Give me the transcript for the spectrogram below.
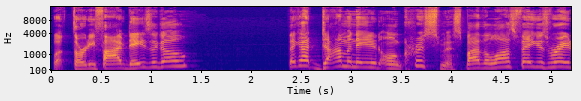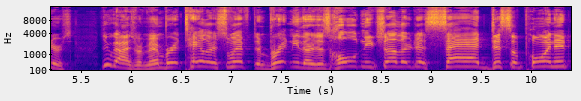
what, 35 days ago? They got dominated on Christmas by the Las Vegas Raiders. You guys remember it. Taylor Swift and Britney, they're just holding each other, just sad, disappointed.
